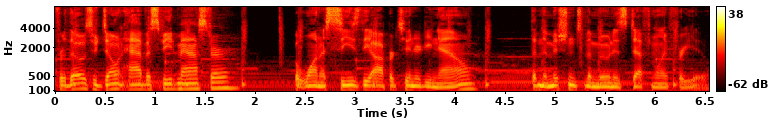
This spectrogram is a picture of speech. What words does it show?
For those who don't have a Speedmaster, but want to seize the opportunity now, then the mission to the moon is definitely for you.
